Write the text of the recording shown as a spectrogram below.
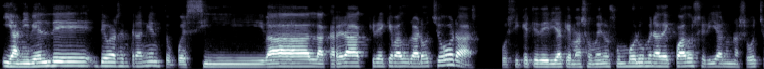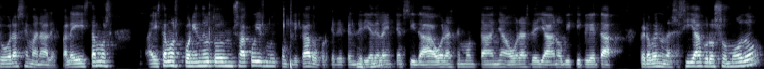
Y a nivel de, horas de entrenamiento, pues si va la carrera cree que va a durar ocho horas, pues sí que te diría que más o menos un volumen adecuado serían unas ocho horas semanales. ¿vale? Ahí estamos ahí estamos poniendo todo en un saco y es muy complicado porque dependería de la intensidad, horas de montaña, horas de llano, bicicleta. Pero bueno, así a grosso modo,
